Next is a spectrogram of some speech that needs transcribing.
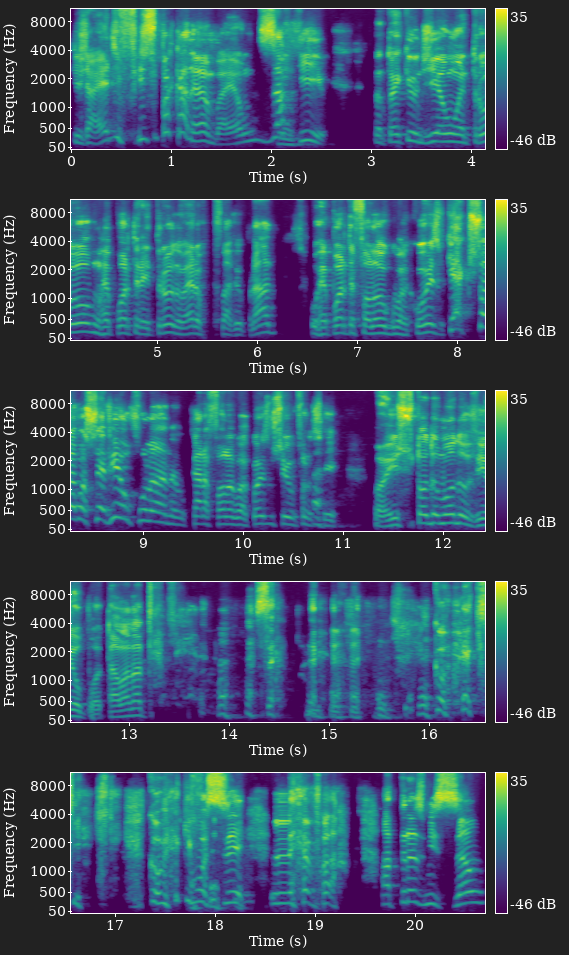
que já é difícil para caramba, é um desafio. Sim. Tanto é que um dia um entrou, um repórter entrou, não era o Flávio Prado, o repórter falou alguma coisa, o que é que só você viu, fulano? O cara falou alguma coisa, o Silvio falou assim, isso todo mundo viu, pô, tava na TV. como, é que, como é que você leva a transmissão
